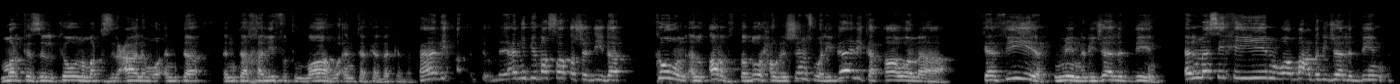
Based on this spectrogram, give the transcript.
مركز الكون ومركز العالم وأنت أنت خليفة الله وأنت كذا كذا. فهذه يعني ببساطة شديدة كون الأرض تدور حول الشمس ولذلك قاومها. كثير من رجال الدين المسيحيين وبعض رجال الدين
